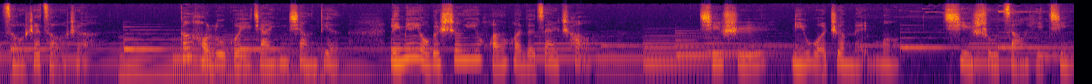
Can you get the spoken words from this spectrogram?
走着走着，刚好路过一家音像店，里面有个声音缓缓的在唱：“其实你我这美梦，气数早已尽，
